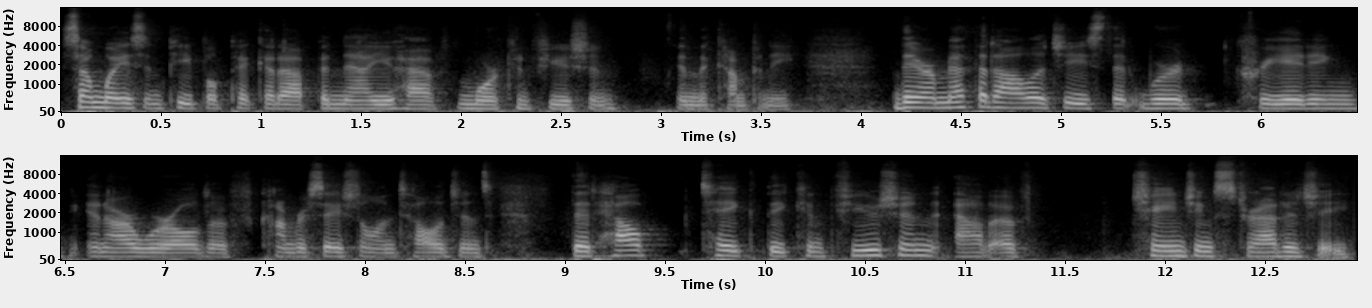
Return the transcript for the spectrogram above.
some ways, and people pick it up, and now you have more confusion in the company. There are methodologies that we're creating in our world of conversational intelligence that help take the confusion out of changing strategy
